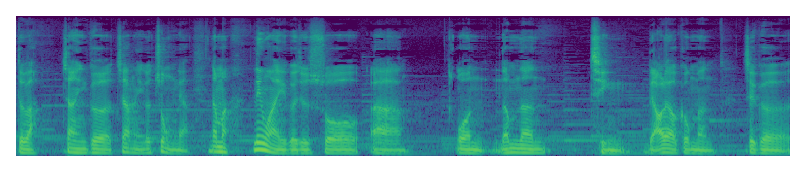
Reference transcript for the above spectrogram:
对吧？这样一个这样一个重量。那么另外一个就是说，呃，我能不能请聊聊跟我们？这个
